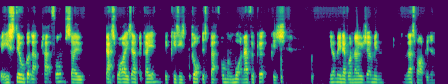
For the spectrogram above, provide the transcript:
but he's still got that platform. So that's why he's advocating because he's got this platform. And what an advocate! Because you know what I mean. Everyone knows you. I mean, that's my opinion.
